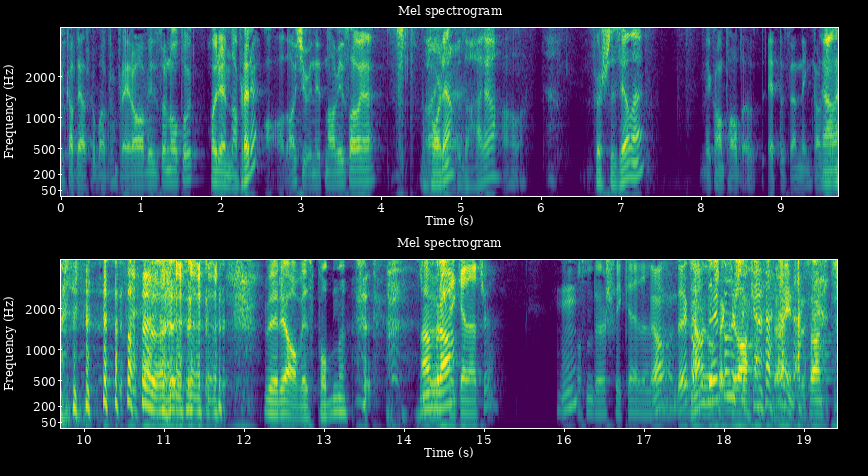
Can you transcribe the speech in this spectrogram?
ikke at jeg skal ta fram flere aviser nå, Tor. Har du enda flere? Ja, da 2019-avisa har jeg. Har det? Det der, ja. Første sida, det. Vi kan ta det etter sending, kanskje. Vi er i avispodden. det. Nei, børs fikk jeg der, tror jeg. Åssen børs fikk jeg den? Ja, det Ja, kan vi jo sjekke, da. Det er interessant.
